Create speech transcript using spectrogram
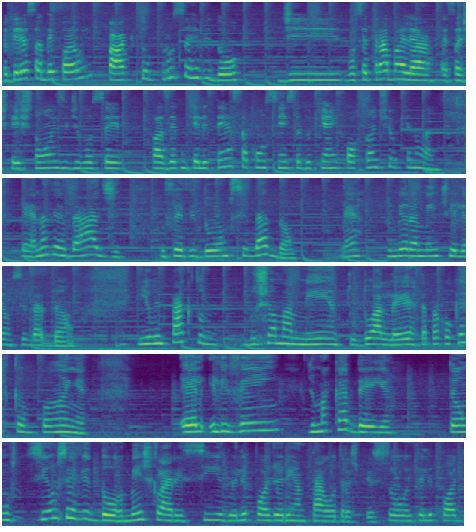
Eu queria saber qual é o impacto para o servidor de você trabalhar essas questões e de você fazer com que ele tenha essa consciência do que é importante e o que não é. É, na verdade, o servidor é um cidadão, né? Primeiramente, ele é um cidadão. E o impacto do chamamento, do alerta para qualquer campanha, ele, ele vem de uma cadeia. Então, se um servidor bem esclarecido, ele pode orientar outras pessoas, ele pode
